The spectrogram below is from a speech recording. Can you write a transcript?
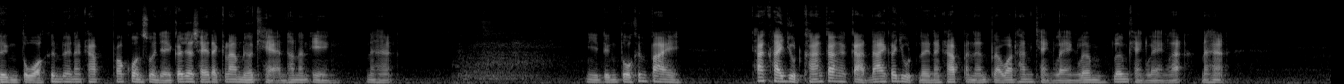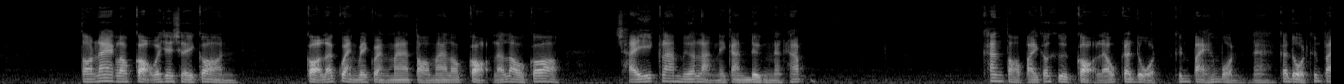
ดึงตัวขึ้นด้วยนะครับ เพราะคนส่วนใหญ่ก็จะใช้แต่กล้ามเนื้อแขนเท่านั้นเองนะฮะ นี่ดึงตัวขึ้นไป ถ้าใครหยุดค้างกลางอากาศได้ก็หยุดเลยนะครับ อันนั้นแปลว่าท่านแข็งแรงเริ่มเริ่มแข็งแรงแล้วนะฮะ ตอนแรกเราเกาะไว้เฉยๆก่อน เกาะแล้วแกว่งไปแกว่งมาต่อมาเราเกาะแล้วเราก็ใช้กล้ามเนื้อหลังในการดึงนะครับ ขั้นต่อไปก็คือเกาะแล้วกระโดดขึ้นไปข้างบนนะ กระโดดขึ้นไป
